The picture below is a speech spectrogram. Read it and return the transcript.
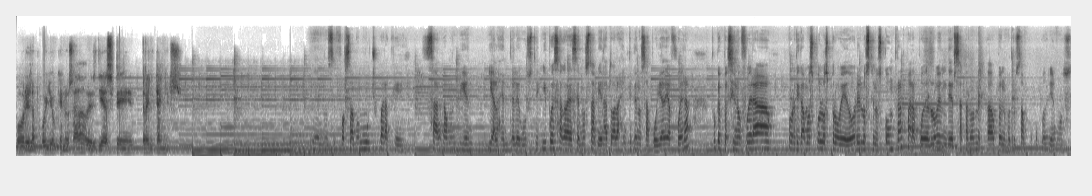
por el apoyo que nos ha dado desde hace 30 años. Eh, nos esforzamos mucho para que salga muy bien y a la gente le guste. Y pues agradecemos también a toda la gente que nos apoya de afuera porque pues si no fuera por digamos por los proveedores, los que nos compran para poderlo vender, sacarlo al mercado, pues nosotros tampoco podríamos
